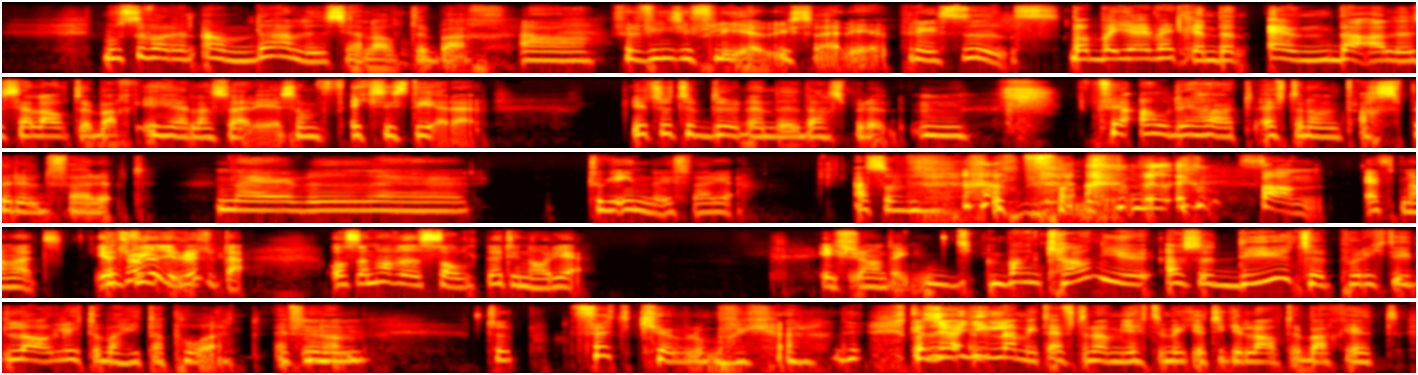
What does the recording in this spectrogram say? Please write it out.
måste vara den andra Alicia Lauterbach. Ja, För det finns ju fler i Sverige. precis. Bara, Jag är verkligen den enda Alicia Lauterbach i hela Sverige som existerar. Jag tror typ du är den enda Ida Asperud. Mm. För jag har aldrig hört efternamnet Asperud förut. Nej, vi eh, tog in det i Sverige. Alltså vi... Fan. Vi fann efternamnet. Jag Det tror vi gjorde typ det. Och sen har vi sålt det till Norge. Ish någonting. Man kan ju, alltså det är ju typ på riktigt lagligt att bara hitta på ett efternamn. Mm. Typ. Fett kul att bara göra det. Ska Alltså, jag gillar mitt efternamn jättemycket. Jag tycker Lauterbach är ett,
